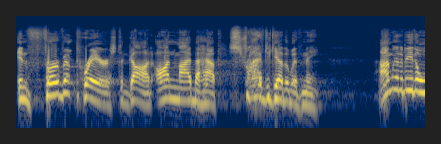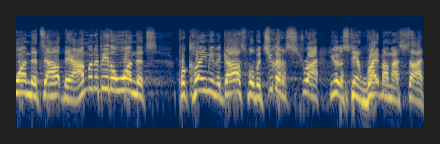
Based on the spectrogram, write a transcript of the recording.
in fervent prayers to God on my behalf. Strive together with me. I'm to be the one that's out there. I'm to be the one that's proclaiming the gospel, but you got to strive. You got to stand right by my side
